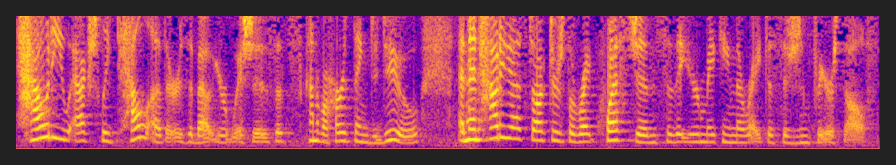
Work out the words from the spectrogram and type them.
How do you actually tell others about your wishes? That's kind of a hard thing to do. And then, how do you ask doctors the right questions so that you're making the right decision for yourself?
